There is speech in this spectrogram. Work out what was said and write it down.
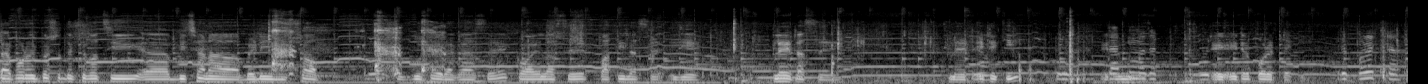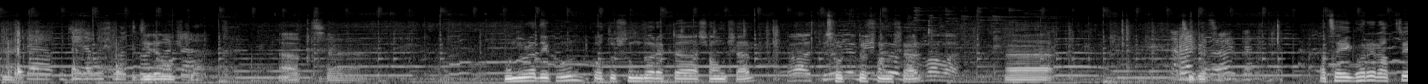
তারপর ওই পাশে দেখতে পাচ্ছি আহ, বিছানা বেডিং সব গুছিয়ে রাখা আছে কয়েল আছে পাতিল আছে এই যে প্লেট আছে। প্লেট এটা কি? এটার পরেরটা কি? এটা পরেরটা? হ্যাঁ। এটা জিরা মশলা জিরা বাটা। মশলা। আচ্ছা। বন্ধুরা দেখুন কত সুন্দর একটা সংসার ছোট্ট সংসার। আহ, ঠিক আছে। আচ্ছা এই ঘরে রাত্রে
